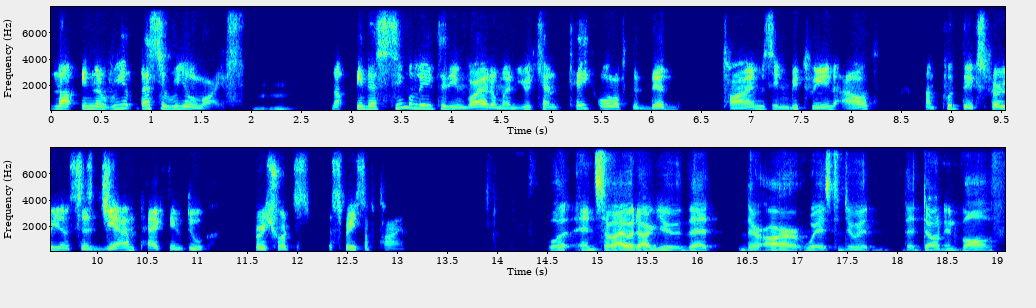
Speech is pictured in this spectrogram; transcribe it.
now in a real that's a real life mm-hmm. now in a simulated environment you can take all of the dead times in between out and put the experiences jam packed into very short space of time. Well, and so I would argue that there are ways to do it that don't involve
